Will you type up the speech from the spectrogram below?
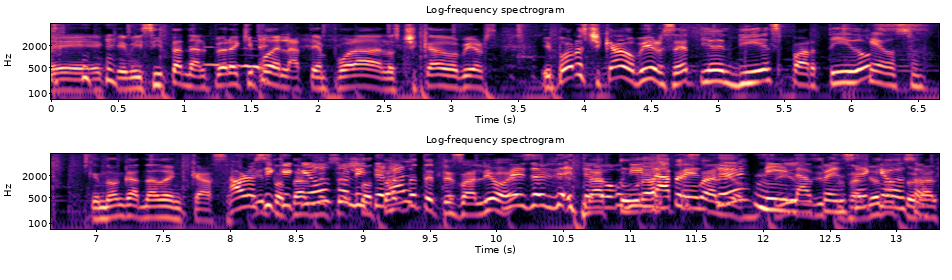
Eh, que visitan al peor equipo de la temporada, los Chicago Bears. Y por los Chicago Bears, eh, tienen 10 partidos Qué oso. que no han ganado en casa. Ahora sí que qué oso, literal. Totalmente te salió, ¿eh? Me- te lo- ni la pensé, ni Sí, la sí, pensé, qué oso. natural.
